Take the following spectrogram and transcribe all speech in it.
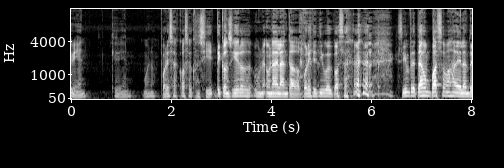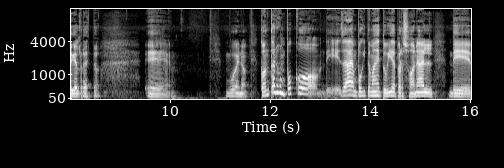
bien, qué bien. Bueno, por esas cosas te considero un, un adelantado, por este tipo de cosas. Siempre estás un paso más adelante que el resto. Eh, bueno, contanos un poco, de, ya un poquito más de tu vida personal, de,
